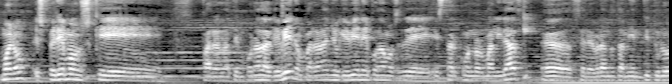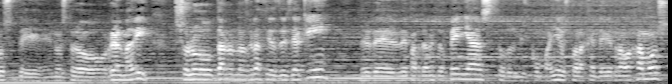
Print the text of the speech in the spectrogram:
Bueno, esperemos que para la temporada que viene o para el año que viene podamos eh, estar con normalidad, eh, celebrando también títulos de nuestro Real Madrid. Solo daros las gracias desde aquí, desde el Departamento de Peñas, todos mis compañeros, toda la gente que trabajamos,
